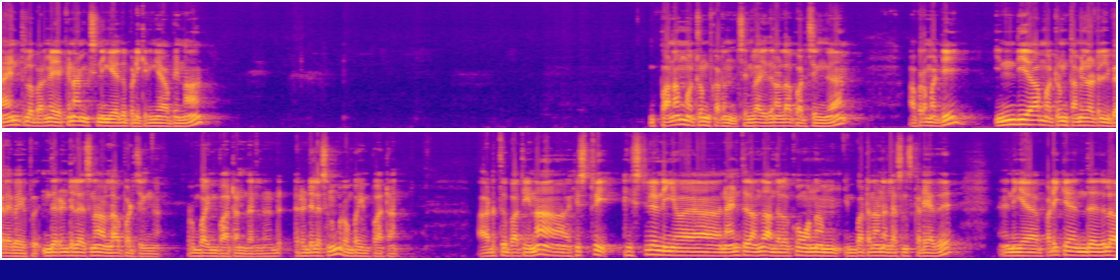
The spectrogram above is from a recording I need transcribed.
நைன்த்தில் பாருங்கள் எக்கனாமிக்ஸ் நீங்கள் எது படிக்கிறீங்க அப்படின்னா பணம் மற்றும் கடன் சரிங்களா? இது நல்லா படிச்சுங்க அப்புறமாட்டி இந்தியா மற்றும் தமிழ்நாட்டில் வேலைவாய்ப்பு. இந்த ரெண்டு லெசனும் நல்லா படிச்சுங்க ரொம்ப இம்பார்ட்டன்ட் இந்த ரெண்டு ரெண்டு லெசனும் ரொம்ப இம்பார்ட்டன்ட் அடுத்து பார்த்தீங்கன்னா ஹிஸ்ட்ரி ஹிஸ்ட்ரியில் நீங்கள் நைன்த்தில் வந்து அந்தளவுக்கு ஒன்றும் இம்பார்ட்டண்டான லெசன்ஸ் கிடையாது. நீங்கள் படிக்க இந்த இதில்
